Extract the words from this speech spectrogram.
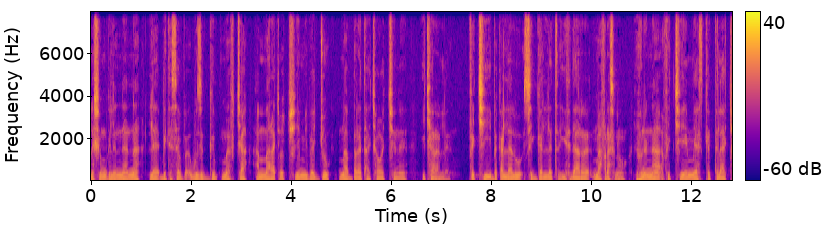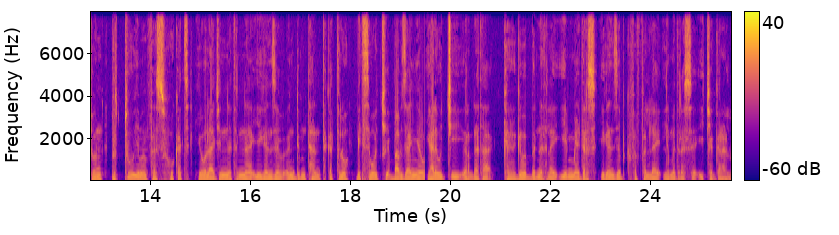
ለሽምግልናና ለቤተሰብ ውዝግብ መፍቻ አማራጮች የሚበጁ ማበረታቻዎችን ይቸራል። ፍቺ በቀላሉ ሲገለጥ የትዳር መፍረስ ነው። ይሁንና ፍቺ የሚያስከትላቸውን ብርቱ የመንፈስ ሁከት፣ የወላጅነትና የገንዘብ እንድምታን ተከትሎ ቤተሰቦች በአብዛኛው ያለ ውጪ እርዳታ ከግብብነት ላይ የሚያደርስ የገንዘብ ክፍፍል ላይ ለመድረስ ይቸገራሉ።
